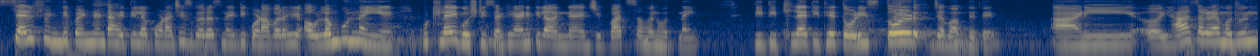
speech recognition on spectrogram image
सेल्फ इंडिपेंडंट आहे. तिला कोणाचीच गरज नाही. ती कोणावरही अवलंबून नाही आहे कुठल्याही गोष्टीसाठी आणि तिला अन्याय अजिबात सहन होत नाही. ती तिथल्या तिथे तोडीस तोड जबाब देते. आणि अ, ह्या सगळ्यामधून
